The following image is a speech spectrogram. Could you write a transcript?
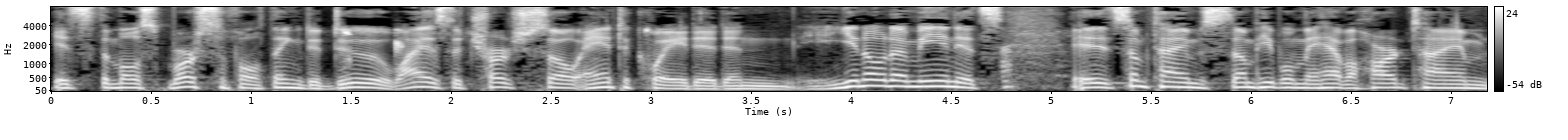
it's the most merciful thing to do. Why is the church so antiquated? And you know what I mean? It's, it's sometimes some people may have a hard time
